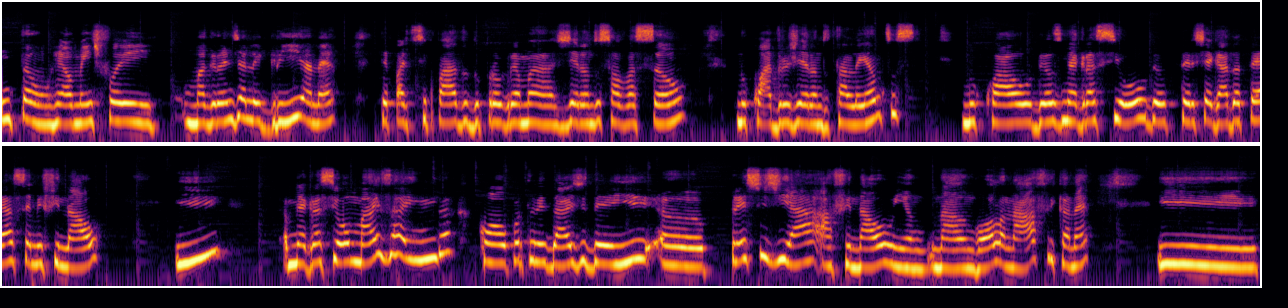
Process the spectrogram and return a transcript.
Então, realmente foi uma grande alegria, né, ter participado do programa Gerando Salvação, no quadro Gerando Talentos, no qual Deus me agraciou de eu ter chegado até a semifinal e me agraciou mais ainda com a oportunidade de ir uh, prestigiar a final em, na Angola, na África, né? E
